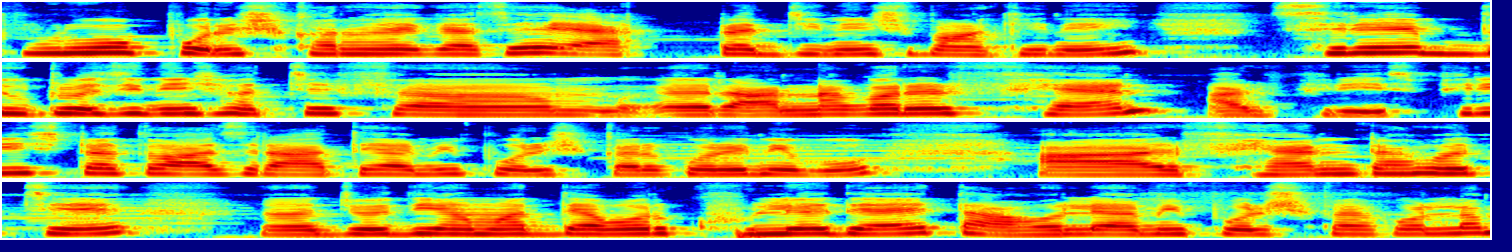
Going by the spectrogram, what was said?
পুরো পরিষ্কার হয়ে গেছে, একটা জিনিস বাকি নেই। স্রেফ দুটো জিনিস হচ্ছে রান্নাঘরের ফ্যান আর ফ্রিজ। ফ্রিজটা তো আজ রাতে আমি পরিষ্কার করে নেব। আর ফ্যানটা হচ্ছে যদি আমার দেবর খুলে দেয় তাহলে আমি পরিষ্কার করলাম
